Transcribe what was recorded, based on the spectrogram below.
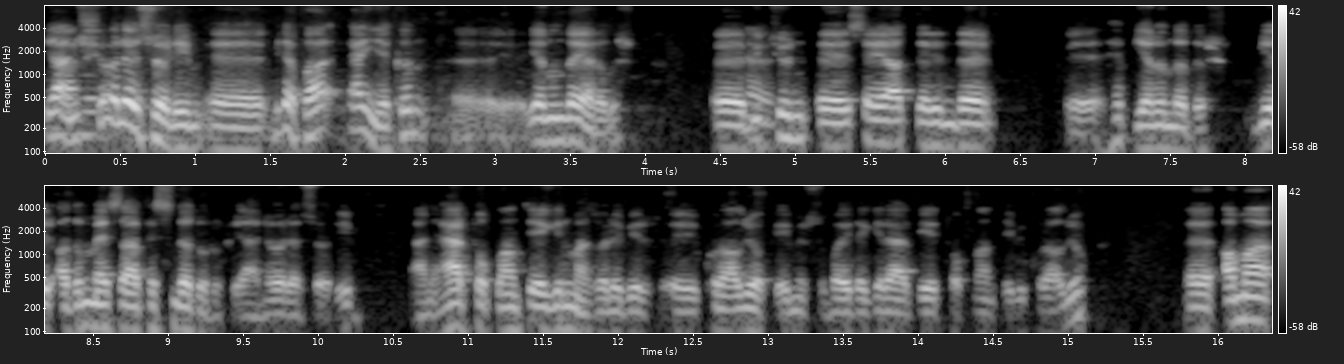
Yani, yani şöyle söyleyeyim e, bir defa en yakın e, yanında yer alır. E, evet. Bütün e, seyahatlerinde e, hep yanındadır. Bir adım mesafesinde durur yani öyle söyleyeyim. Yani her toplantıya girmez. Öyle bir e, kural yok. Emir subayı da girer diye toplantıya bir kural yok. E, ama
